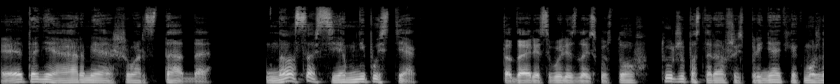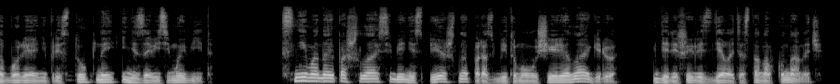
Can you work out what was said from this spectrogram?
это не армия Шварстадда но совсем не пустяк. Тадарис вылезла из кустов, тут же постаравшись принять как можно более неприступный и независимый вид. С ним она и пошла себе неспешно по разбитому ущелью лагерю, где решили сделать остановку на ночь.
